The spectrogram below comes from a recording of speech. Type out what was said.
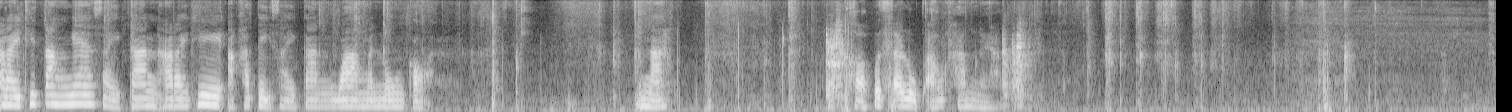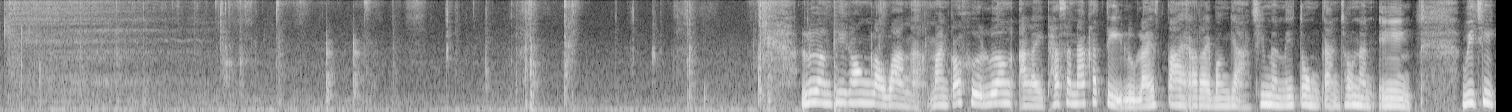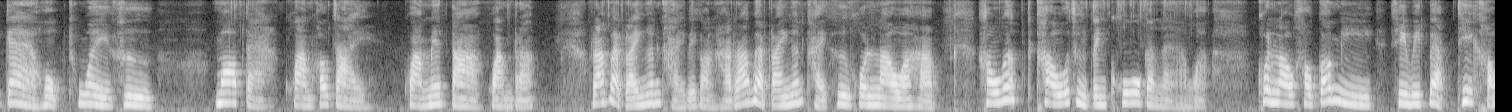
อะไรที่ตั้งแง่ใส่กัน อะไรที่อคติใส่กัน วางมันลงก่อน นะ ขอบทสรุปเอาคำเลยค่ะเรื่องที่ต้องระวังอะ่ะ มันก็คือเรื่องอะไรทัศนคติหรือไลฟ์สไตล์อะไรบางอย่างที่มันไม่ตรงกันเท่านั้นเอง วิธีแก้หกถ้วยคือ มอบแต่ความเข้าใจ ความเมตตา ความรัก รักแบบไร้เงื่อนไขไปก่อนค่ะ รักแบบไร้เงื่อนไขคือคนเราอะค่ะเขาก็เขาถึงเป็นคู่กันแล้วอะคนเราเขาก็มีชีวิตแบบที่เขา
